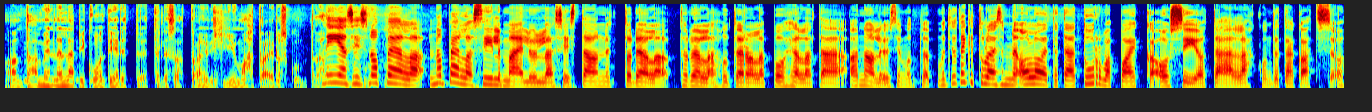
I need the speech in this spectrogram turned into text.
antaa mennä läpi, kun on tiedetty, että ne saattaa hyvinkin jumahtaa eduskuntaa. Niin ja siis nopealla, nopealla silmäilyllä, siis tämä on nyt todella, todella huteralla pohjalla tämä analyysi, mutta, mutta jotenkin tulee sellainen olo, että tämä turvapaikka-osio täällä, kun tätä katsoo,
